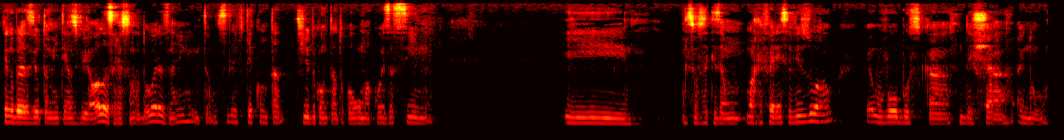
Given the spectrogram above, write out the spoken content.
Aqui no Brasil também tem as violas ressonadoras, né? Então você deve ter contato, tido contato com alguma coisa assim. Né? E se você quiser um, uma referência visual, eu vou buscar deixar no,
